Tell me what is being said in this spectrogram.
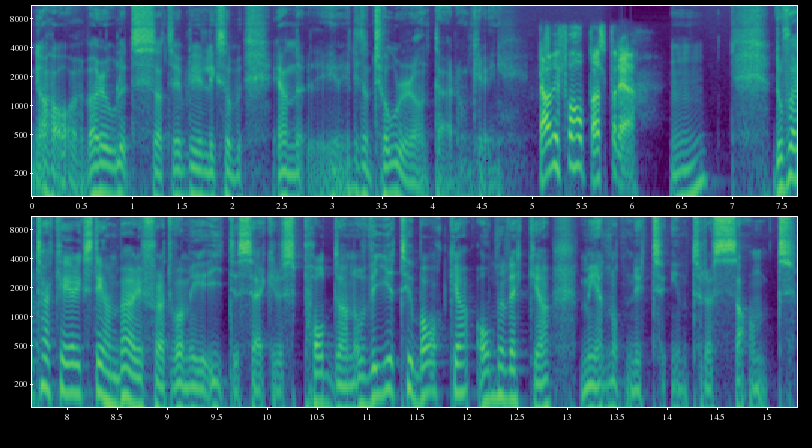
Jaha, vad roligt. Så att det blir liksom en, en liten tour runt där omkring. Ja, vi får hoppas på det. Mm. Då får jag tacka Erik Stenberg för att vara med i IT-säkerhetspodden och vi är tillbaka om en vecka med något nytt intressant.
